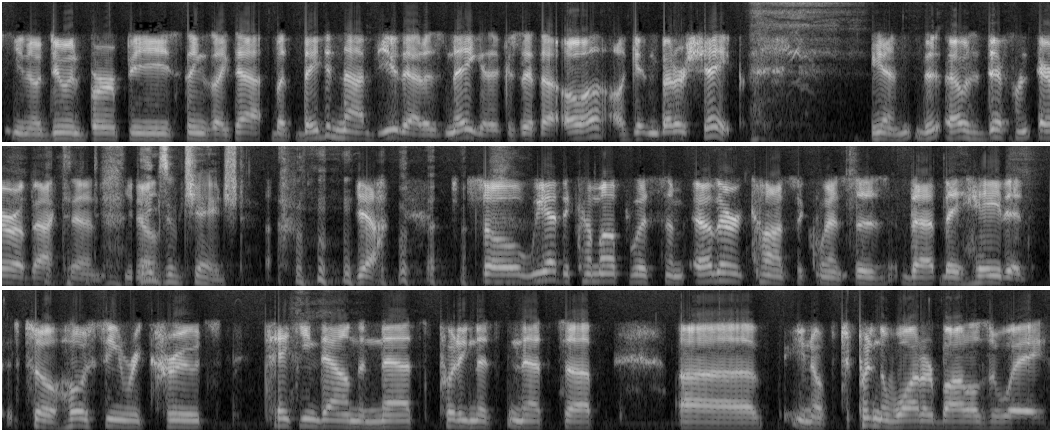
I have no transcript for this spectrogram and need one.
you know, doing burpees, things like that. But they did not view that as negative because they thought, oh, well, I'll get in better shape. Again, th- that was a different era back then. You know, Things have changed. yeah. So we had to come up with some other consequences that they hated. So hosting recruits, taking down the nets, putting the nets up, uh, you know, putting the water bottles away.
